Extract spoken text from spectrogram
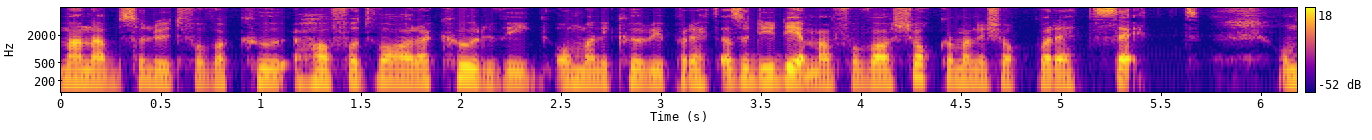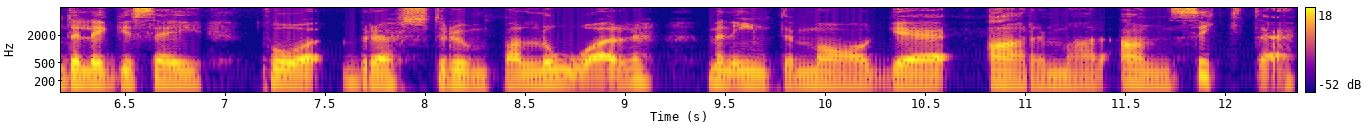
man absolut får vara kur- har fått vara kurvig om man är kurvig på rätt... Alltså det är det, man får vara tjock om man är tjock på rätt sätt. Om det lägger sig på bröst, rumpa, lår, men inte mage, armar, ansikte.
